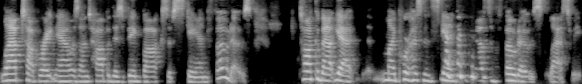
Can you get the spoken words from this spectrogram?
laptop right now is on top of this big box of scanned photos talk about yeah my poor husband scanned 2000 photos last week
